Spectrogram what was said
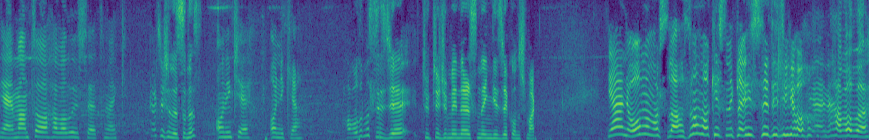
Yani mantığı o havalı hissetmek. Kaç yaşındasınız? 12. 12. Havalı mı sizce Türkçe cümlenin arasında İngilizce konuşmak? Yani olmaması lazım ama kesinlikle hissediliyor. Yani havalı.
